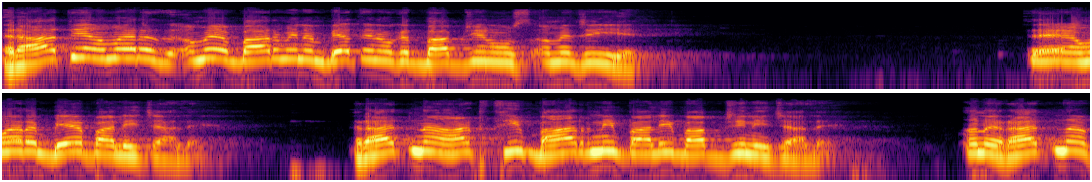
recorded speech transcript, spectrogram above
રાતે અમારે અમે બાર મહિને બે ત્રણ વખત બાપજીનું અમે જઈએ. તે અમારે બે પાલી ચાલે. રાતના આઠથી બારની પાલી બાપજીની ચાલે. અને રાતના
